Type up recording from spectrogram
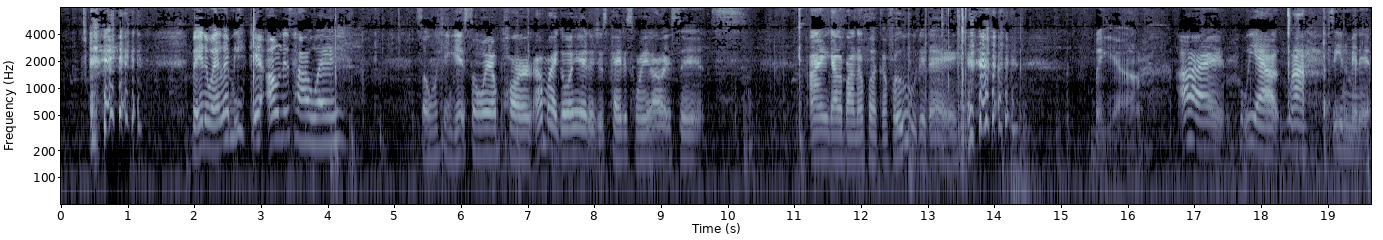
but anyway, let me get on this highway so we can get somewhere and park. I might go ahead and just pay the $20 since I ain't gotta buy no fucking food today. All right, we out. See you in a minute.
